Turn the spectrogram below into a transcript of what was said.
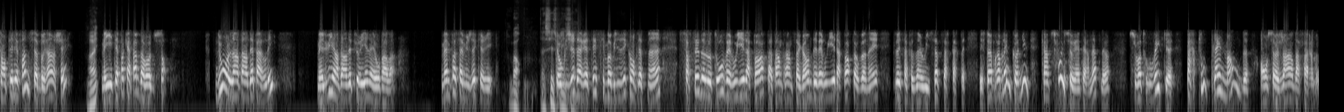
son téléphone se branchait, ouais. mais il n'était pas capable d'avoir du son. Nous, on l'entendait parler, mais lui, il n'entendait plus rien dans les haut-parleurs. Même pas sa musique, rien. Bon, c'est obligé d'arrêter, s'immobiliser complètement, sortir de l'auto, verrouiller la porte, attendre 30 secondes, déverrouiller la porte, revenir, puis là, ça faisait un reset, ça repartait. Et c'est un problème connu. Quand tu fouilles sur Internet, là, tu vas trouver que partout, plein de monde ont ce genre d'affaires-là.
